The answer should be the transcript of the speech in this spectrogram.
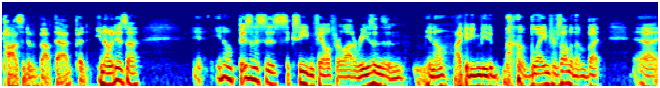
positive about that. But you know, it is a you know, businesses succeed and fail for a lot of reasons, and you know, I could even be to blame for some of them. But uh,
